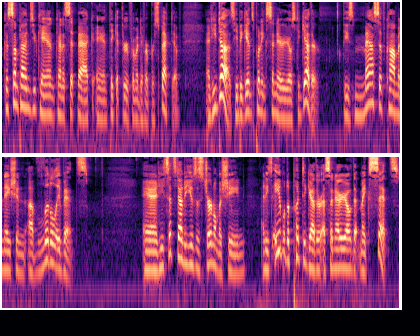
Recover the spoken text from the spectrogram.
because sometimes you can kind of sit back and think it through from a different perspective. And he does. He begins putting scenarios together, these massive combination of little events. And he sits down to use his journal machine, and he's able to put together a scenario that makes sense.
